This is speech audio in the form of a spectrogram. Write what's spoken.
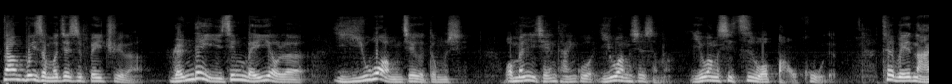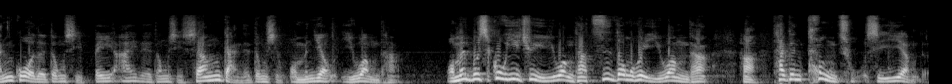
那为什么这是悲剧了？人类已经没有了遗忘这个东西。我们以前谈过，遗忘是什么？遗忘是自我保护的，特别难过的东西、悲哀的东西、伤感的东西，我们要遗忘它。我们不是故意去遗忘它，自动会遗忘它。哈，它跟痛楚是一样的，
